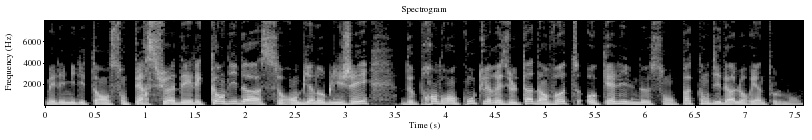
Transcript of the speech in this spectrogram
mais les militants sont persuadés. Les candidats seront bien obligés de prendre en compte les résultats d'un vote auquel ils ne sont pas candidats. Lauriane Tout le monde.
